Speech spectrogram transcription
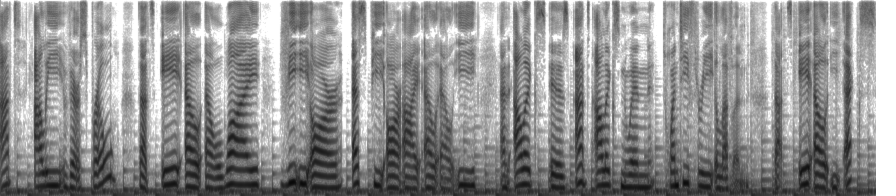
at Ally Versprille. That's A L L Y V E R S P R I L L E. And Alex is at Alex Nguyen 2311. That's A L E X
